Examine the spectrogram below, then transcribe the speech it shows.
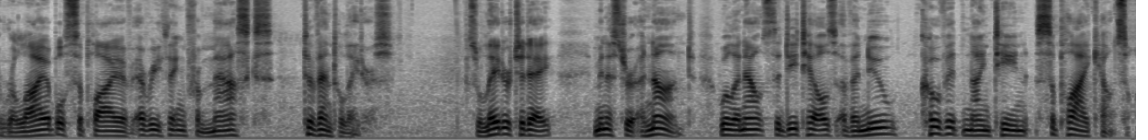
a reliable supply of everything from masks to ventilators. So later today, Minister Anand will announce the details of a new COVID-19 Supply Council.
